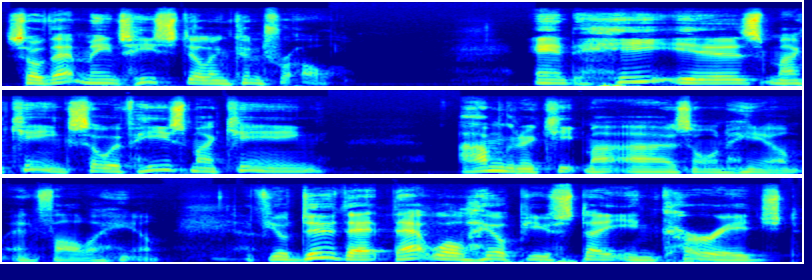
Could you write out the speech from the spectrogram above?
So that means He's still in control. And He is my King. So if He's my King, I'm going to keep my eyes on Him and follow Him. If you'll do that, that will help you stay encouraged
